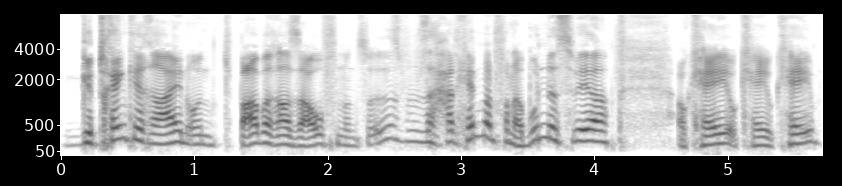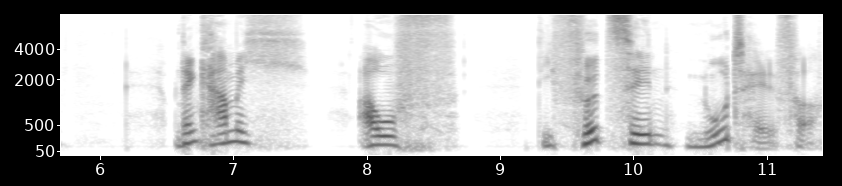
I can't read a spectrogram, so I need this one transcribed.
Getränke rein und Barbara saufen und so. Das kennt man von der Bundeswehr. Okay, okay, okay. Und dann kam ich auf die 14 Nothelfer.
